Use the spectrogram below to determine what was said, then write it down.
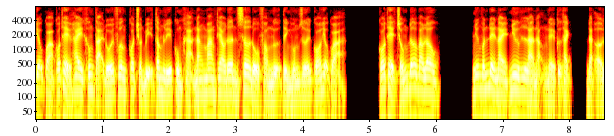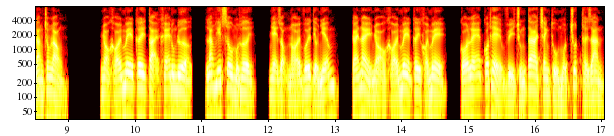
Hiệu quả có thể hay không tại đối phương có chuẩn bị tâm lý cùng khả năng mang theo đơn sơ đồ phòng ngự tình huống dưới có hiệu quả? Có thể chống đỡ bao lâu? Những vấn đề này như là nặng nghề cự thạch, đặt ở lăng trong lòng. Nhỏ khói mê cây tại khẽ đung đưa, lăng hít sâu một hơi, nhẹ giọng nói với tiểu nhiễm, cái này nhỏ khói mê cây khói mê, có lẽ có thể vì chúng ta tranh thủ một chút thời gian.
